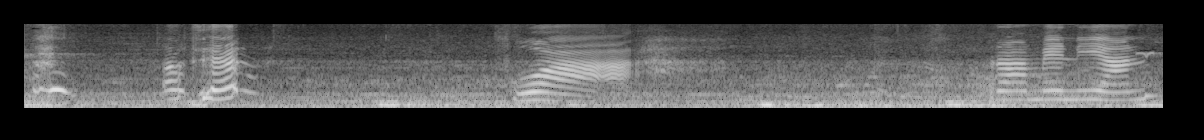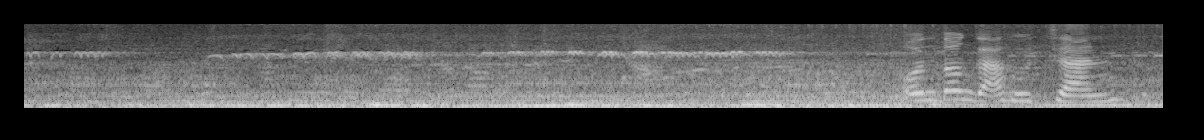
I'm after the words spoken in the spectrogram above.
Alden. Wah. Rame nian. Untung nggak hujan.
